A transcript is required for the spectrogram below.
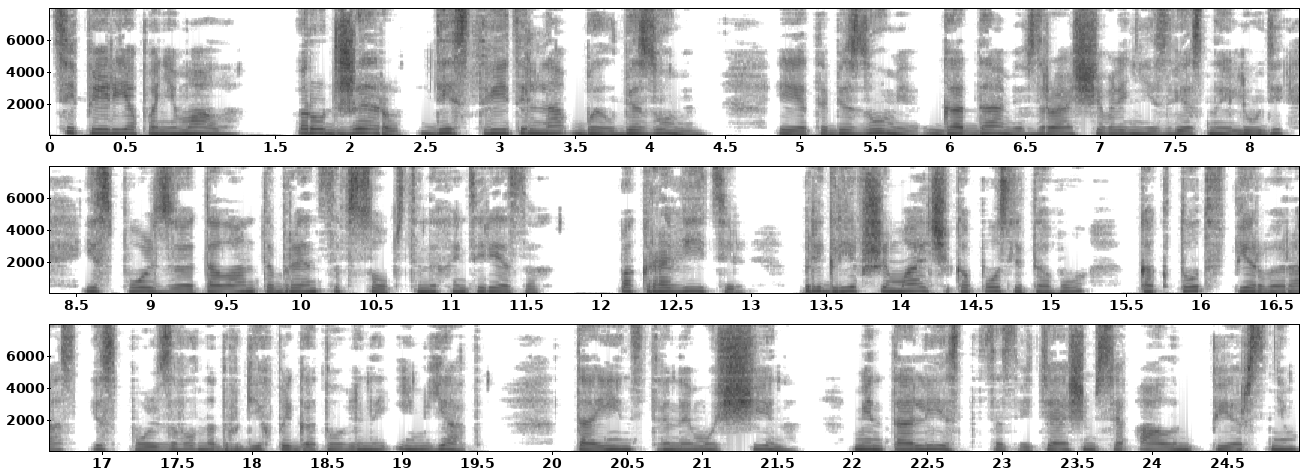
Теперь я понимала. Руджеро действительно был безумен. И это безумие годами взращивали неизвестные люди, используя таланты Брэнса в собственных интересах. Покровитель, пригревший мальчика после того, как тот в первый раз использовал на других приготовленный им яд. Таинственный мужчина, менталист со светящимся алым перстнем,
